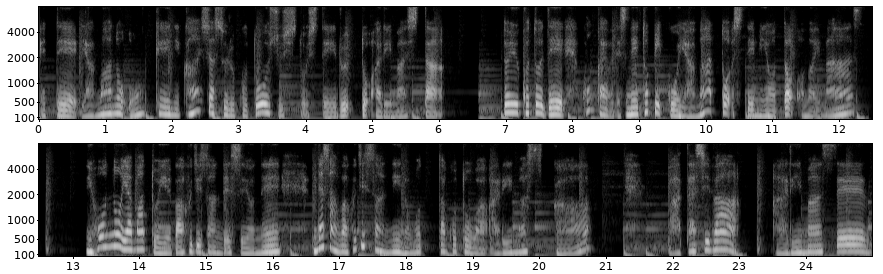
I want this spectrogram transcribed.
得て山の恩恵に感謝することを趣旨としているとありました。ということで、今回はですね、トピックを山としてみようと思います。日本の山といえば富士山ですよね。皆さんは富士山に登ったことはありますか？私はありません。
